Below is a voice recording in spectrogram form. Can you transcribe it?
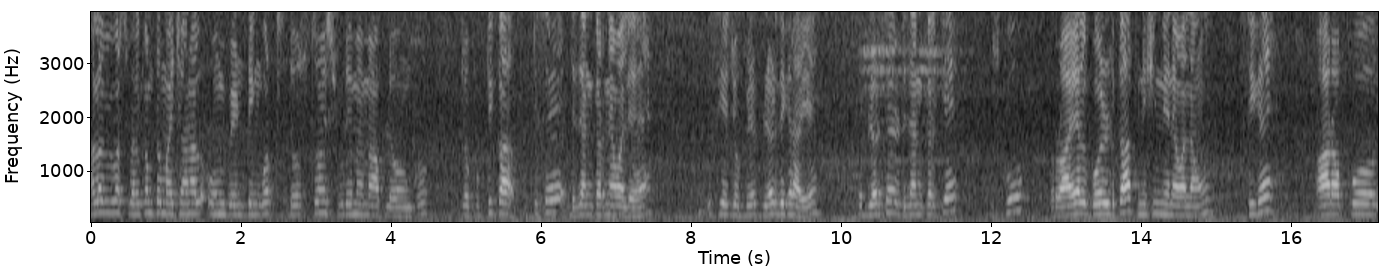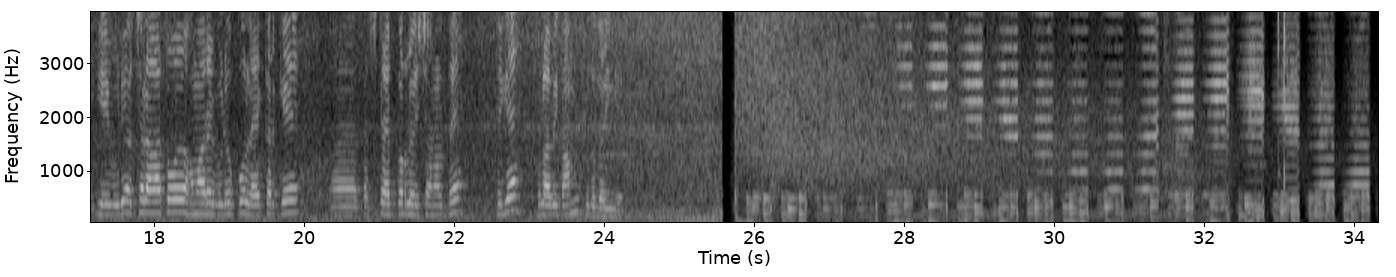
Hello viewers welcome to my channel Om painting works दोस्तों, इस video में मैं आप लोगों को जो पुट्टी का, पुट्टी से डिज़ाइन करने वाले हैं इसके जो ब्लेड दिख रहा है ये ये ब्लेड से डिज़ाइन करके उसको रॉयल गोल्ड का फिनिशिंग देने वाला हूँ, ठीक है? और आपको ये वीडियो अच्छा लगा तो हमारे वीडियो को लाइक करके सब्सक्राइब कर लो इस चैनल पर ठीक है? चलो अभी काम शुरू करेंगे। Thank you.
